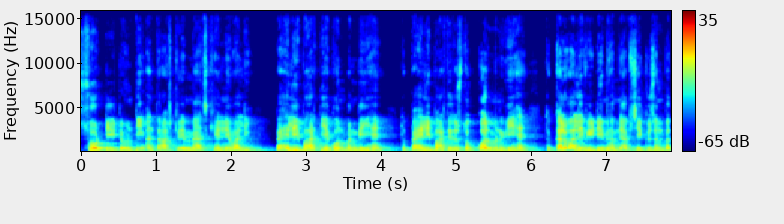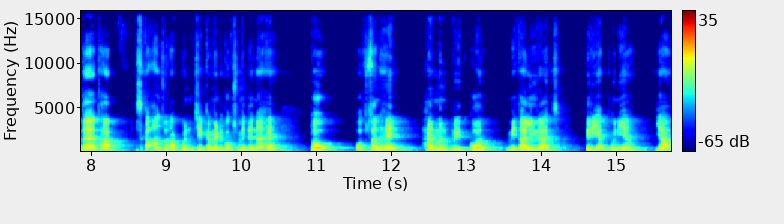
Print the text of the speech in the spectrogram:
सौ टी ट्वेंटी अंतर्राष्ट्रीय मैच खेलने वाली पहली भारतीय कौन बन गई हैं? तो पहली भारतीय दोस्तों कौन बन गई हैं? तो कल वाली वीडियो में हमने आपसे क्वेश्चन बताया था, इसका आंसर आपको नीचे कमेंट बॉक्स में देना है। तो ऑप्शन है, हरमनप्रीत कौर, मिताली राज, प्रिया पुनिया या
